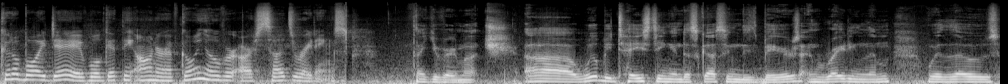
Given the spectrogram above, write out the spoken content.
good old boy Dave will get the honor of going over our suds ratings. Thank you very much. Uh, we'll be tasting and discussing these beers and rating them with those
